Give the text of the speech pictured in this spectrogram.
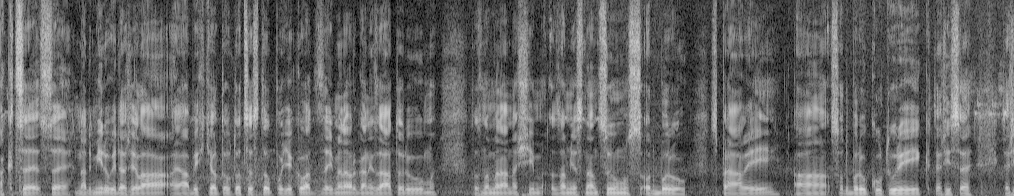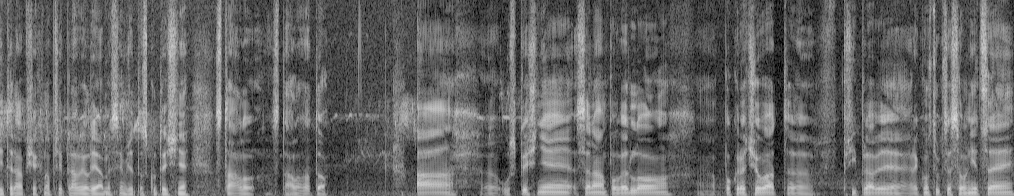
akce se nadmíru vydařila a já bych chtěl touto cestou poděkovat zejména organizátorům, to znamená našim zaměstnancům z odboru zprávy a z odboru kultury, kteří, se, kteří teda všechno připravili a myslím, že to skutečně stálo, stálo za to. A úspěšně se nám povedlo e, pokračovat e, v přípravě rekonstrukce solnice.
